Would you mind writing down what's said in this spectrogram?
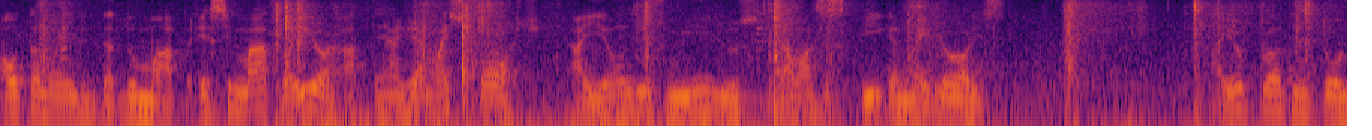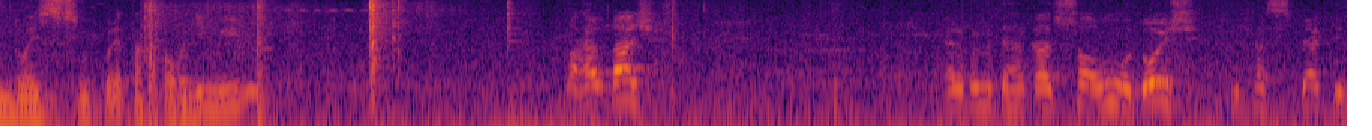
Olha o tamanho do mato. Esse mato aí, ó, a terra já é mais forte. Aí é onde os milhos dão umas espigas melhores. Aí eu planto em torno de umas 50 covas de milho. Na realidade, era para me ter arrancado só um ou dois. Deixa esses pés aqui.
